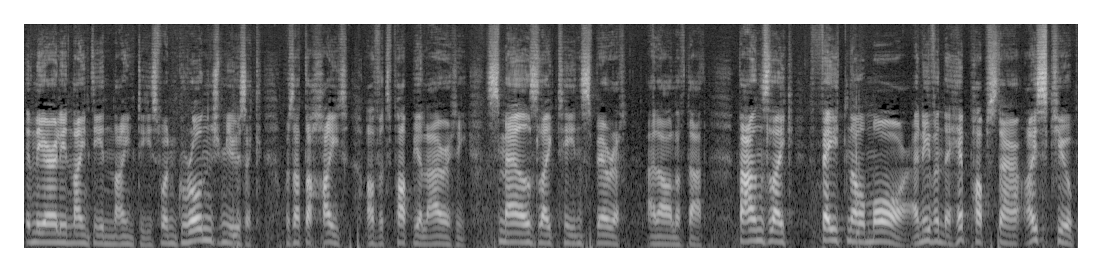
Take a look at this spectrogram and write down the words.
in the early 1990s when grunge music was at the height of its popularity. Smells like Teen Spirit and all of that. Bands like Faith No More and even the hip hop star Ice Cube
